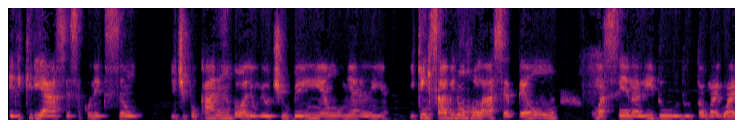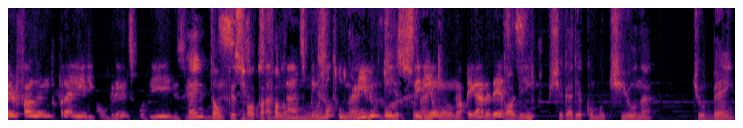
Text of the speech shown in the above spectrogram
ele criasse essa conexão de tipo, caramba, olha, o meu tio Ben é um Homem-Aranha. E quem sabe não rolasse até um, uma cena ali do, do Tom Maguire falando para ele com grandes poderes. É, então, o pessoal tá falando muito, né, incrível né, disso, seria né, uma, uma, pegada dessa, Toby assim? chegaria como tio, né? Tio Ben.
